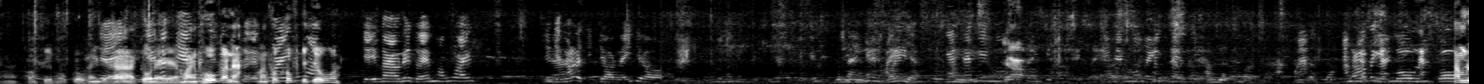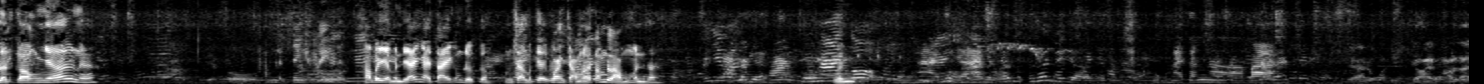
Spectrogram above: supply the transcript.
à, có thêm một cô khán giả. À, cô này mang thuốc đó nè mang thuốc hút cho chú nè. Chị vào đi tụi em không quay. Chứ chị nói là chị chờ nãy giờ. Bữa nay ngày mấy vậy. Ngày 21 Dạ. ngày 21 tháng này âm lịch mình âm lịch đó đó bây giờ cô nè. Cô âm lịch con nhớ nữa. Âm lịch đây ngày mấy thôi bây giờ mình giái ngày tay cũng được cô không sao mà cái quan trọng là tấm lòng của mình thôi. Lần- mùng tháng à, ba dạ đúng rồi trời hỏi là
